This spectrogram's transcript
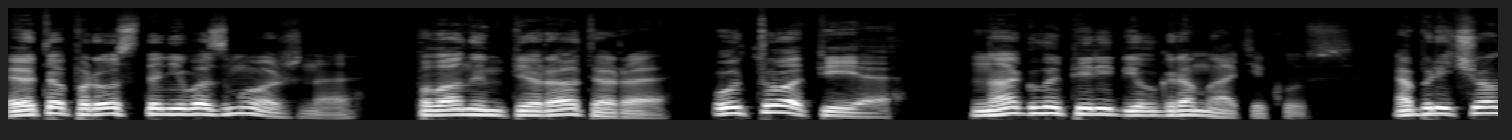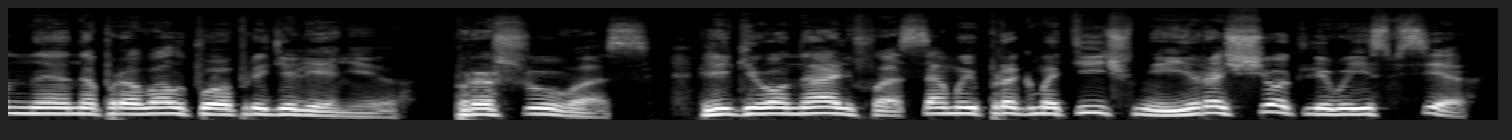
«Это просто невозможно. План Императора — утопия», — нагло перебил Грамматикус. «Обреченная на провал по определению. Прошу вас, Легион Альфа самый прагматичный и расчетливый из всех.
